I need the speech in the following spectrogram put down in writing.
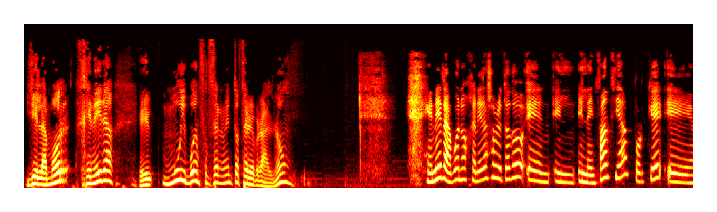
y el amor genera eh, muy buen funcionamiento cerebral no genera, bueno, genera sobre todo en, en, la infancia porque eh,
